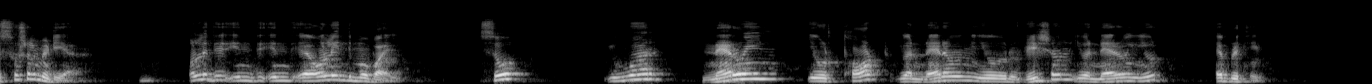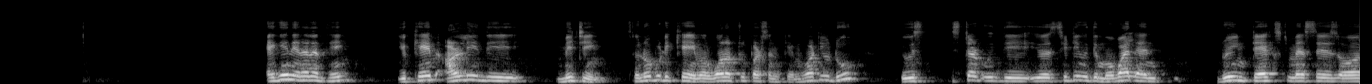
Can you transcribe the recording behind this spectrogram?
social media only the, in the in the, uh, only in the mobile. So you are narrowing your thought you are narrowing your vision you are narrowing your everything. Again another thing you came early in the meeting so nobody came or one or two person came. What you do you start with the you are sitting with the mobile and doing text message or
